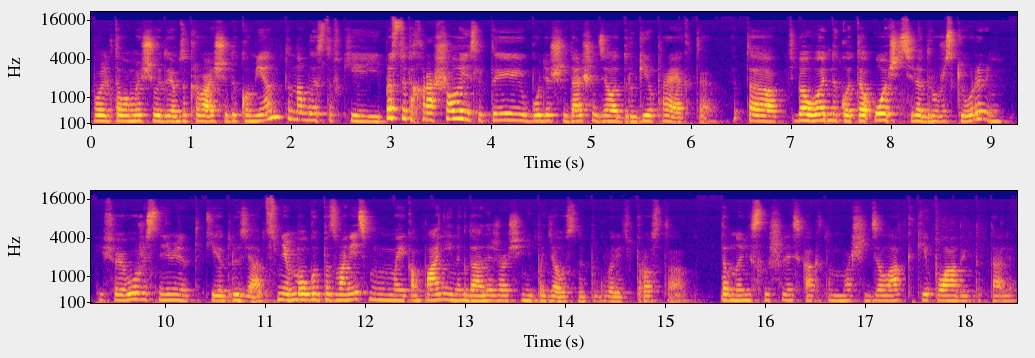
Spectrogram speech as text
более того, мы еще выдаем закрывающие документы на выставке, и просто это хорошо, если ты будешь и дальше делать другие проекты. Это тебя уводит на какой-то очень сильно дружеский уровень, и все, и уже с ними такие друзья. То есть мне могут позвонить моей компании иногда даже вообще не по делу с ними поговорить, просто давно не слышались, как там ваши дела, какие планы и так далее.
